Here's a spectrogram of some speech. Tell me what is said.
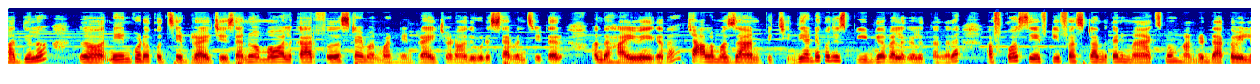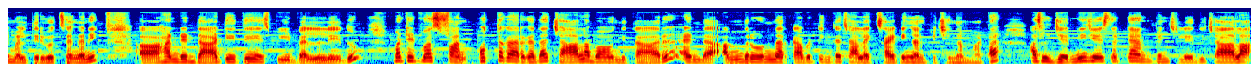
మధ్యలో నేను కూడా కొద్దిసేపు డ్రైవ్ చేశాను. అమ్మ వాళ్ళ కార్ ఫస్ట్ టైం అనమాట నేను డ్రైవ్ చేయడం. అది కూడా seven seater on the highway కదా. చాలా మజా అనిపించింది. అంటే కొంచెం స్పీడ్గా గా వెళ్ళగలుగుతాం కదా. అఫ్ కోర్స్ సేఫ్టీ ఫస్ట్ అందుకని మాక్సిమం హండ్రెడ్ దాకా వెళ్ళి మళ్ళీ తిరిగి వచ్చాం కానీ హండ్రెడ్ దాటి అయితే స్పీడ్ వెళ్ళలేదు. But it was fun. కొత్త కార్ కదా చాలా బాగుంది కారు. అండ్ అందరూ ఉన్నారు కాబట్టి ఇంకా చాలా ఎక్సైటింగ్ అనిపించింది అనమాట అసలు జర్నీ చేసినట్టే అనిపించలేదు. చాలా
